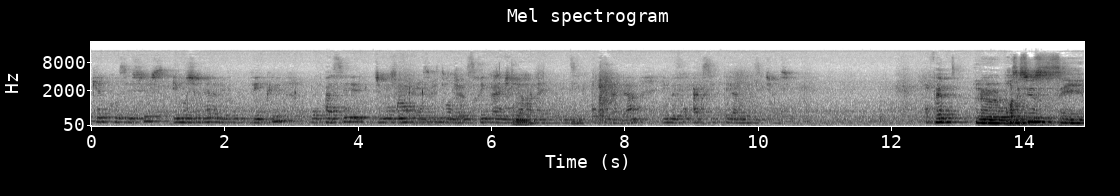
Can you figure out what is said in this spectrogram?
quel processus émotionnel avez-vous vécu pour passer du moment où on se dit, bon, je ne serai pas ingénieur en aéronautique au Canada, il me faut accepter la nouvelle situation? En fait, le processus, c'est,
